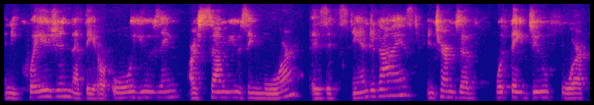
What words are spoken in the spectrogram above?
an equation that they are all using? Are some using more? Is it standardized in terms of what they do for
